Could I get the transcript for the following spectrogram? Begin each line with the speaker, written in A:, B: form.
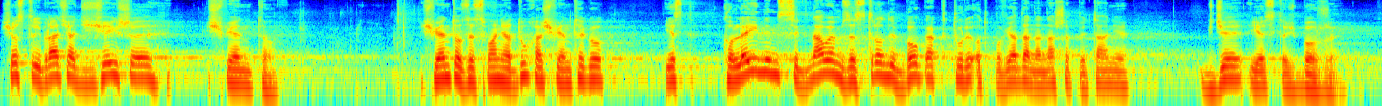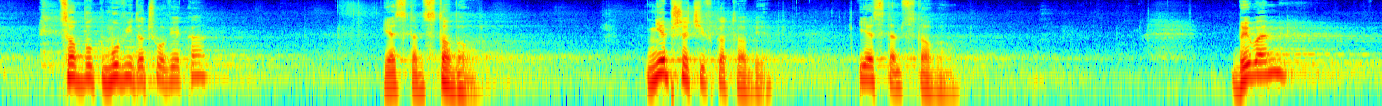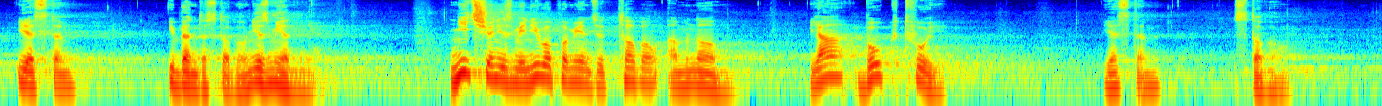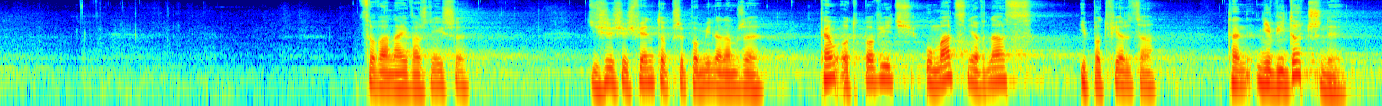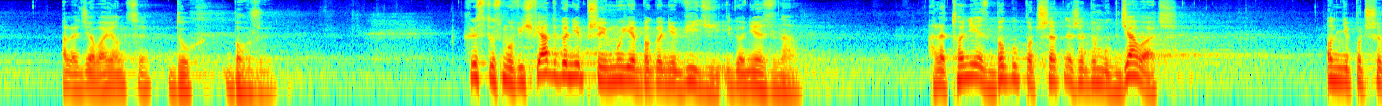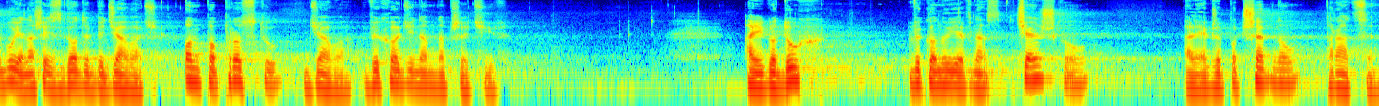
A: Siostry i bracia, dzisiejsze święto, święto zesłania Ducha Świętego jest kolejnym sygnałem ze strony Boga, który odpowiada na nasze pytanie: Gdzie jesteś Boże? Co Bóg mówi do człowieka? Jestem z Tobą. Nie przeciwko Tobie. Jestem z Tobą. Byłem, jestem i będę z Tobą niezmiennie. Nic się nie zmieniło pomiędzy Tobą a mną. Ja, Bóg Twój, jestem z Tobą. Co najważniejsze, dzisiejsze święto przypomina nam, że tę odpowiedź umacnia w nas i potwierdza ten niewidoczny, ale działający Duch Boży. Chrystus mówi: Świat go nie przyjmuje, bo go nie widzi i go nie zna. Ale to nie jest Bogu potrzebne, żeby mógł działać. On nie potrzebuje naszej zgody, by działać. On po prostu działa, wychodzi nam naprzeciw. A Jego duch wykonuje w nas ciężką, ale jakże potrzebną pracę,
